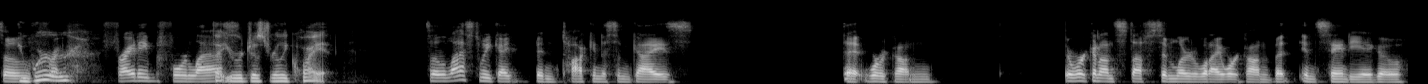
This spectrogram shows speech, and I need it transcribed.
So You were. Friday before I last. thought you were just really quiet. So last week I'd been talking to some guys that work on they're working on stuff similar to what I work on, but in San Diego.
